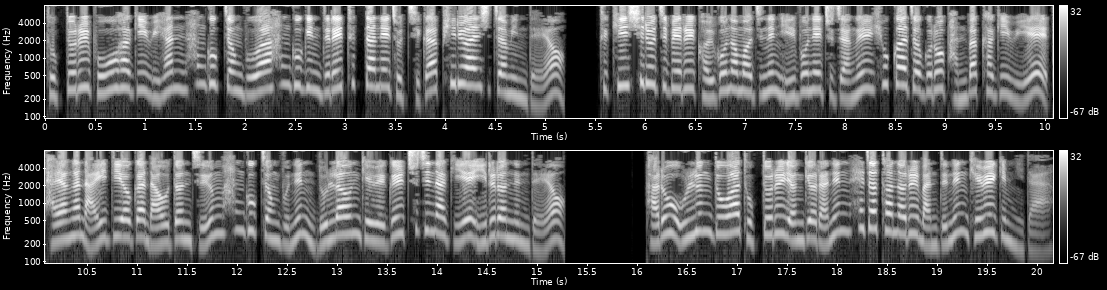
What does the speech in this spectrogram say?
독도를 보호하기 위한 한국 정부와 한국인들의 특단의 조치가 필요한 시점인데요. 특히 시료 지배를 걸고 넘어지는 일본의 주장을 효과적으로 반박하기 위해 다양한 아이디어가 나오던 즈음 한국 정부는 놀라운 계획을 추진하기에 이르렀는데요. 바로 울릉도와 독도를 연결하는 해저 터널을 만드는 계획입니다.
